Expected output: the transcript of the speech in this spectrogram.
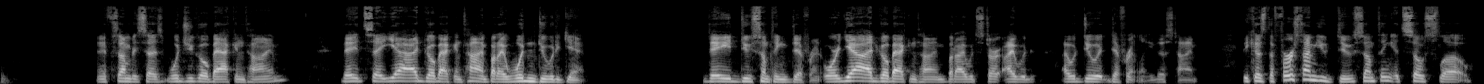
And if somebody says, would you go back in time? They'd say, yeah, I'd go back in time, but I wouldn't do it again. They'd do something different. Or, yeah, I'd go back in time, but I would start, I would, I would do it differently this time because the first time you do something, it's so slow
